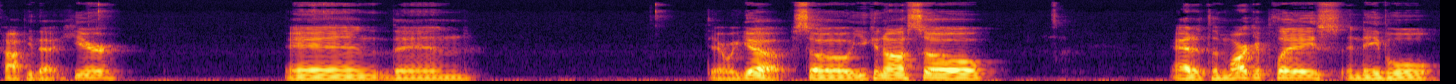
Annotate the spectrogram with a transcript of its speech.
Copy that here. And then there we go. So you can also add it to the marketplace, enable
